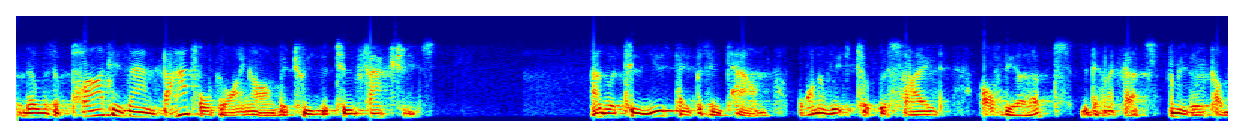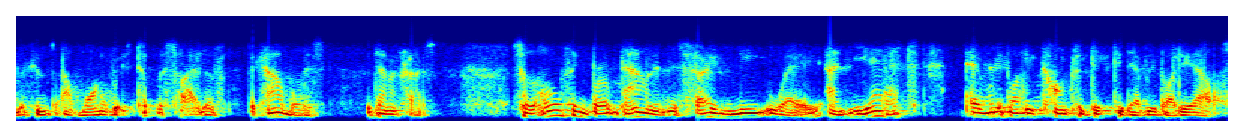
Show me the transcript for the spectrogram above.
that there was a partisan battle going on between the two factions. And there were two newspapers in town, one of which took the side of the Earps, the Democrats, I mean the Republicans, and one of which took the side of the Cowboys, the Democrats. So the whole thing broke down in this very neat way, and yet everybody contradicted everybody else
